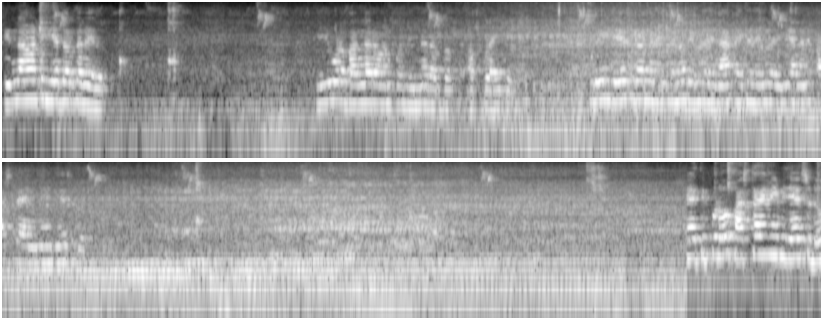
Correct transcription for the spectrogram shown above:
తిందామంటే ఇవే దొరకలేదు. ఇవి కూడా బంగారం అనుకొని తిన్నారు అప్పుడు అప్పుడు అయితే ఇప్పుడు ఇవి చేసుకున్న ఎట్లనో తెలియదు నాకైతే తెలియదు వేయాలని ఫస్ట్ టైం నేను చేసుడు. అయితే ఇప్పుడు ఫస్ట్ టైం ఇవి చేసుడు.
